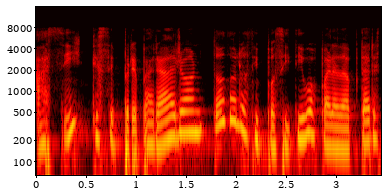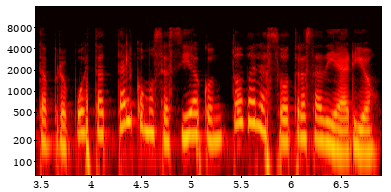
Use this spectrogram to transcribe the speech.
Así que se prepararon todos los dispositivos para adaptar esta propuesta tal como se hacía con todas las otras a diario.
